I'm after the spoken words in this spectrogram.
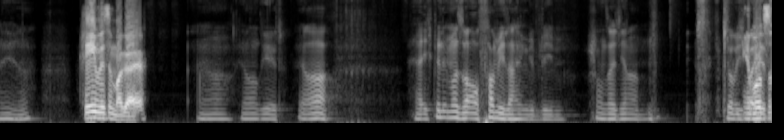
Ja. Rewe ist immer geil. Ja, ja, geht. Ja. Ja, ich bin immer so auf hängen geblieben. Schon seit Jahren. Ich glaube, ich ja, war jetzt...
